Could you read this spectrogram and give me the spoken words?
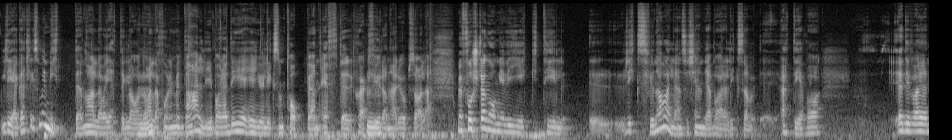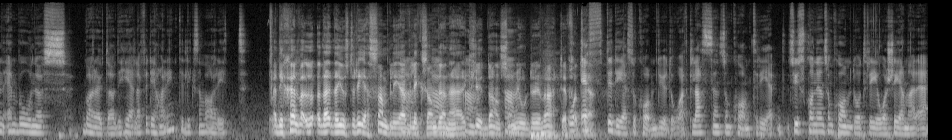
legat liksom i mitten och alla var jätteglada Mm. och alla får en medalj. Bara det är ju liksom toppen efter schackfyran Mm. här i Uppsala. Men första gången vi gick till eh, riksfinalen så kände jag bara liksom att det var Ja, det var en, en bonus bara utav det hela, för det har inte liksom varit... Ja, det själva, där just resan blev Ja, liksom ja, den här ja, kryddan som gjorde det värt det. Och efter det så kom det ju då att klassen som kom tre, syskonen som kom då tre år senare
